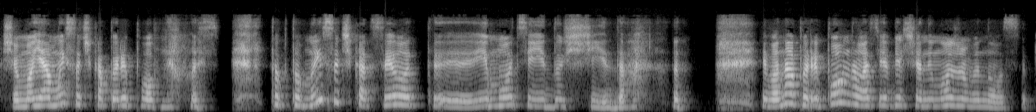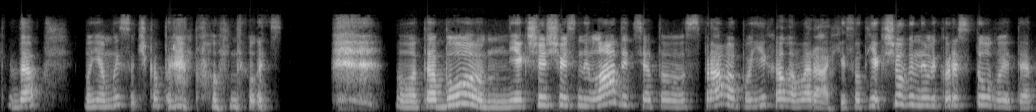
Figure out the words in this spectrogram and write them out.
що моя мисочка переповнилась. Тобто мисочка це от е, емоції душі. Да? І вона переповнилась, я більше не можу виносити. Да? Моя мисочка переповнилась. От, Або якщо щось не ладиться, то справа поїхала в Арахіс. От Якщо ви не використовуєте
